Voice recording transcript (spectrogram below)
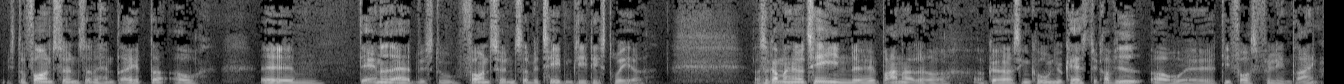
Hvis du får en søn, så vil han dræbe dig, og øhm, det andet er, at hvis du får en søn, så vil teben blive destrueret. Og så kommer han jo til en øh, brænder og, og gør sin kone jo kaste gravid, og øh, de får selvfølgelig en dreng.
